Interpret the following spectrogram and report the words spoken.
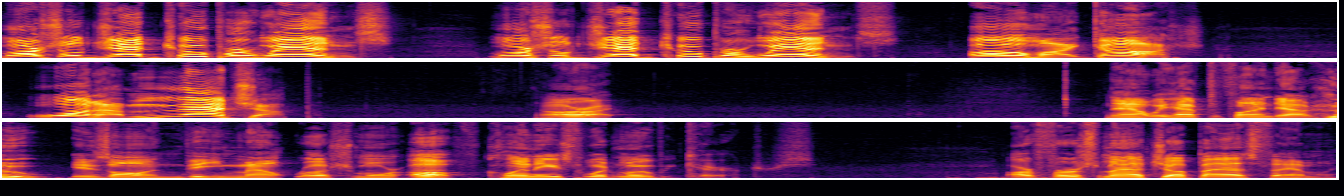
Marshall Jed Cooper wins. Marshall Jed Cooper wins. Oh my gosh. What a matchup. All right. Now we have to find out who is on the Mount Rushmore of Clint Eastwood movie characters. Our first matchup as family.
